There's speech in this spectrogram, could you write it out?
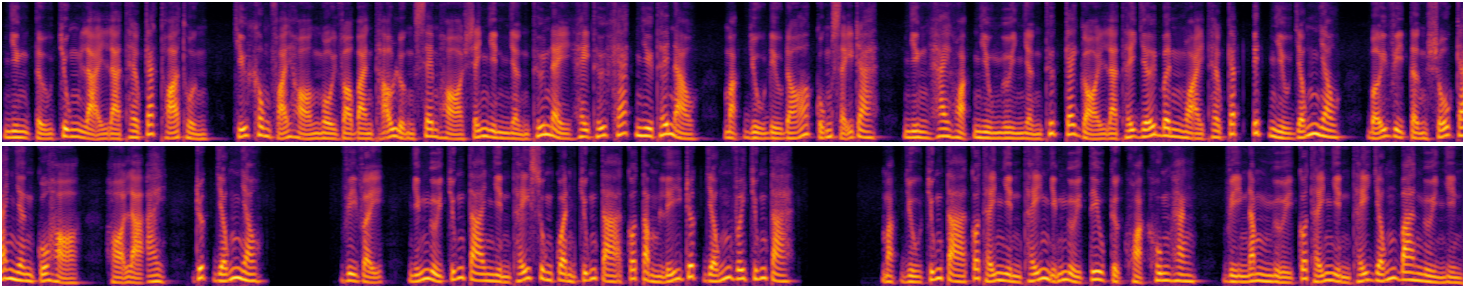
nhưng tự chung lại là theo các thỏa thuận, chứ không phải họ ngồi vào bàn thảo luận xem họ sẽ nhìn nhận thứ này hay thứ khác như thế nào, mặc dù điều đó cũng xảy ra, nhưng hai hoặc nhiều người nhận thức cái gọi là thế giới bên ngoài theo cách ít nhiều giống nhau, bởi vì tần số cá nhân của họ, họ là ai, rất giống nhau. Vì vậy, những người chúng ta nhìn thấy xung quanh chúng ta có tâm lý rất giống với chúng ta. Mặc dù chúng ta có thể nhìn thấy những người tiêu cực hoặc hung hăng, vì năm người có thể nhìn thấy giống ba người nhìn,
